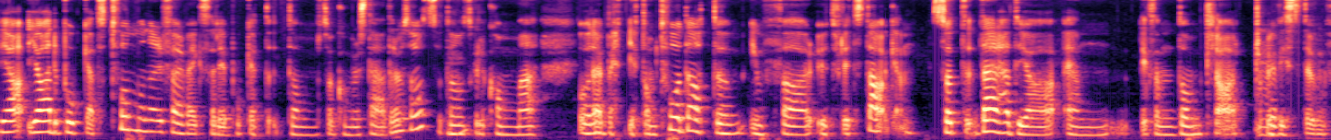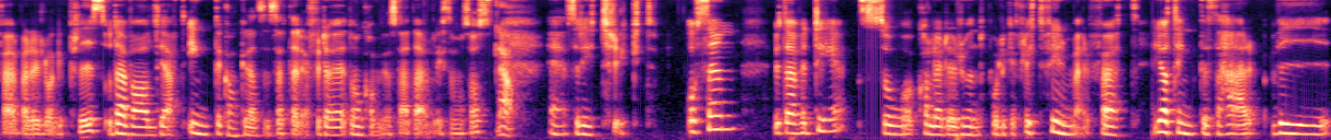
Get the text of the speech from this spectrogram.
jag, jag hade bokat två månader i förväg så hade jag bokat de som kommer och städar hos oss. Att Mm. de skulle komma och där bett- gett dem två datum inför utflyttsdagen. Så att där hade jag en, liksom dem klart och Mm. jag visste ungefär vad det låg i pris. Och där valde jag att inte konkurrensutsätta det för de, de kommer ju och städar liksom hos oss. Ja. Eh, Så det är tryggt. Och sen utöver det så kollade jag runt på olika flyttfirmor för att jag tänkte så här, vi,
